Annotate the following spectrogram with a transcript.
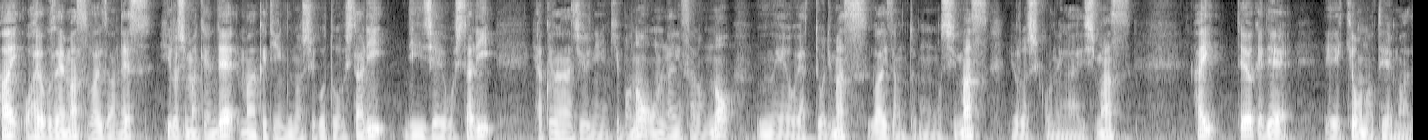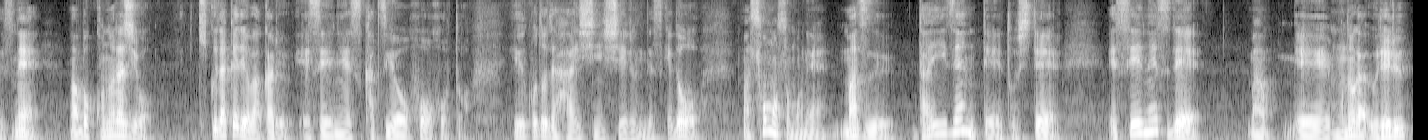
はい、おはようございます。ワイザンです。広島県でマーケティングの仕事をしたり、DJ をしたり、170人規模のオンラインサロンの運営をやっております。ワイザンと申します。よろしくお願いします。はい、というわけで、えー、今日のテーマはですね、まあ、僕このラジオ、聞くだけでわかる SNS 活用方法ということで配信しているんですけど、まあ、そもそもね、まず大前提として、SNS で、まあ、えー、物が売れる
